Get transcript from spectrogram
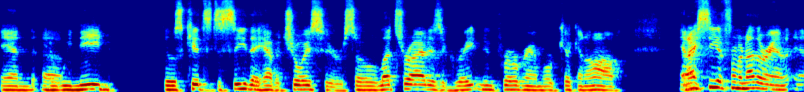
and uh, we need those kids to see they have a choice here. So, Let's Ride is a great new program we're kicking off. And I see it from another an-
